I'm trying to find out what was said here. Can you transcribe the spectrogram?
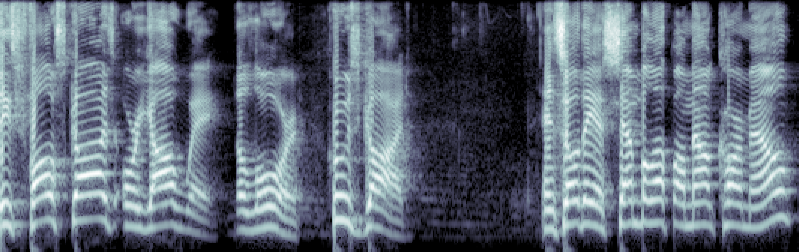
these false gods or Yahweh, the Lord. Who's God? And so they assemble up on Mount Carmel.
